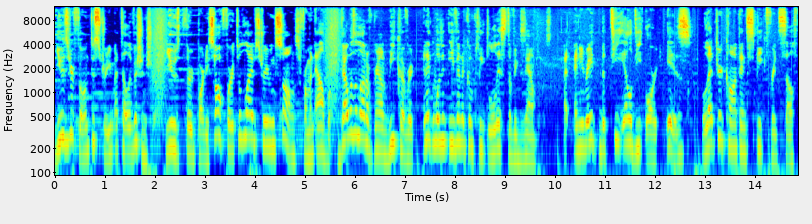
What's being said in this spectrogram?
use your phone to stream a television show, use third-party software to live streaming songs from an album. That was a lot of ground we covered, and it wasn't even a complete list of examples. At any rate, the TLDR is let your content speak for itself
